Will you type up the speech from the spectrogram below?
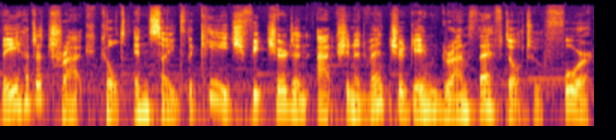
They had a track called Inside the Cage featured in action adventure game Grand Theft Auto 4,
